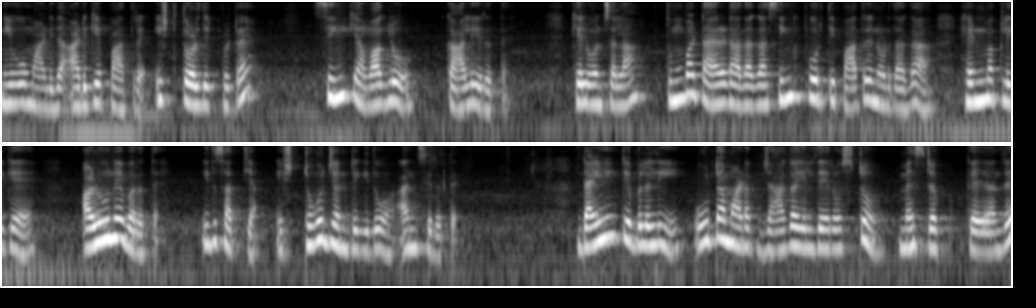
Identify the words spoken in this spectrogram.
ನೀವು ಮಾಡಿದ ಅಡುಗೆ ಪಾತ್ರೆ ಇಷ್ಟು ತೊಳೆದಿಟ್ಬಿಟ್ರೆ ಸಿಂಕ್ ಯಾವಾಗಲೂ ಖಾಲಿ ಇರುತ್ತೆ. ಕೆಲವೊಂದು ಸಲ ತುಂಬ ಟಯರ್ಡ್ ಆದಾಗ ಸಿಂಕ್ ಪೂರ್ತಿ ಪಾತ್ರೆ ನೋಡಿದಾಗ ಹೆಣ್ಮಕ್ಳಿಗೆ ಅಳುನೇ ಬರುತ್ತೆ. ಇದು ಸತ್ಯ. ಎಷ್ಟೋ ಜನರಿಗಿದು ಅನಿಸಿರುತ್ತೆ. ಡೈನಿಂಗ್ ಟೇಬಲಲ್ಲಿ ಊಟ ಮಾಡೋಕ್ಕೆ ಜಾಗ ಇಲ್ಲದೆ ಇರೋಷ್ಟು ಮೆಸ್ಡಪ್ ಕೆ ಅಂದರೆ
